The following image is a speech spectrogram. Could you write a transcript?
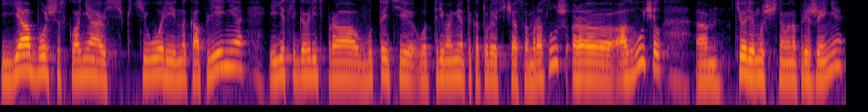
я больше склоняюсь к теории накопления. И если говорить про вот эти вот три момента, которые я сейчас вам разлуш, э, озвучил, Эм, теория мышечного напряжения,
